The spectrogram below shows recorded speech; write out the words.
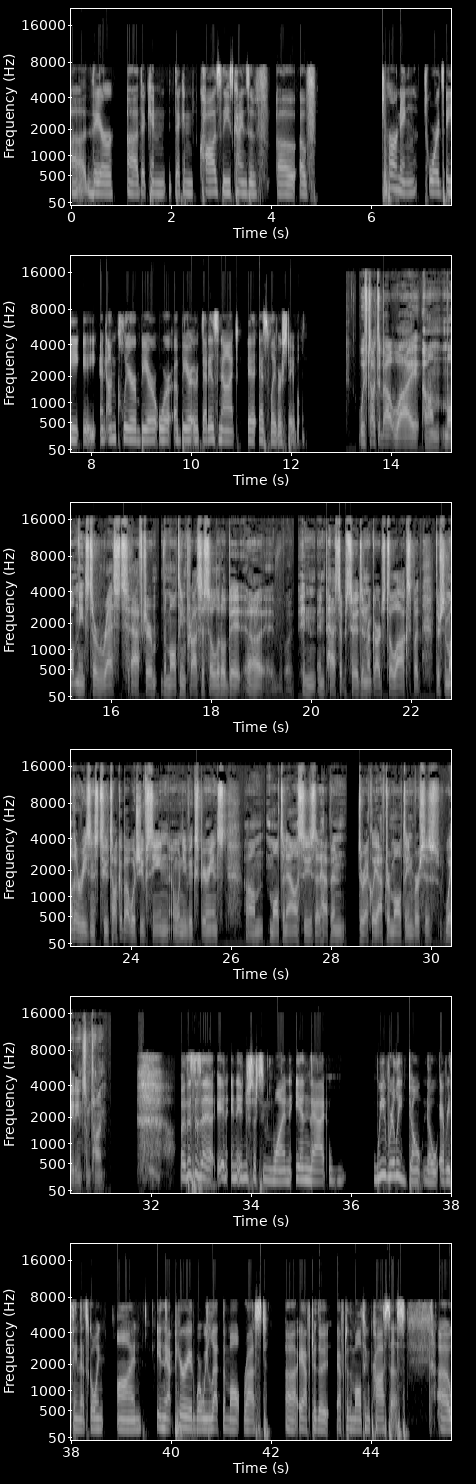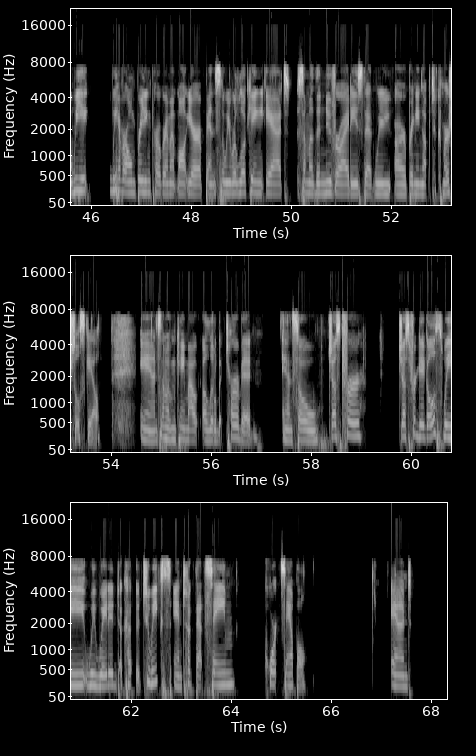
uh, there uh, that can that can cause these kinds of uh, of turning towards a, a, an unclear beer or a beer that is not as flavor stable. We've talked about why um, malt needs to rest after the malting process a little bit uh, in in past episodes in regards to LOX, but there's some other reasons too. Talk about what you've seen when you've experienced um, malt analyses that happen directly after malting versus waiting some time. Well, this is a, an, an interesting one in that we really don't know everything that's going on in that period where we let the malt rest uh, after the after the malting process. Uh, we we have our own breeding program at Malteurop, and so we were looking at some of the new varieties that we are bringing up to commercial scale, and some of them came out a little bit turbid, and so just for just for giggles, we we waited two weeks and took that same quart sample and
